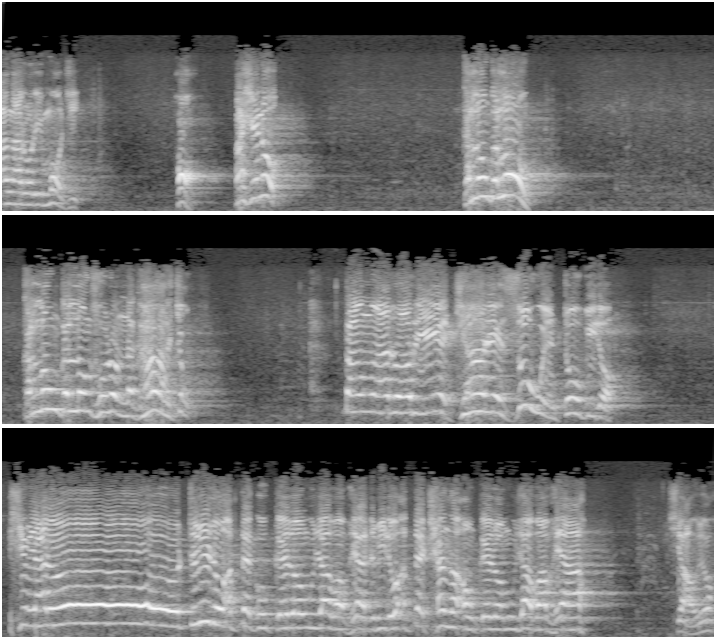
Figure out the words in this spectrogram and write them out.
တန်ဃာတော်တွေမော့ကြည့်ဟောငါရှင်တို့ဂလုံးဂလုံးဂလုံးဂလုံးဆိုတော့ငကားကလည်းကြောက်တန်ဃာတော်တွေရဲ့ကြားတဲ့ဇုတ်ဝင်တိုးပြီးတော့အရှင်ဘုရားတော်တပည့်တော်အသက်ကိုကယ်တော်မူကြပါဘုရားတပည့်တော်အသက်ချမ်းသာအောင်ကယ်တော်မူကြပါဘုရားရှောက်ရော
